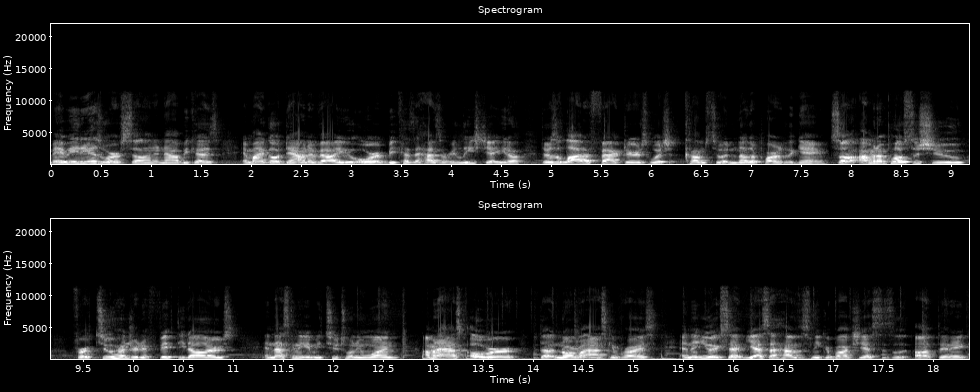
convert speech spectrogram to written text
maybe it is worth selling it now because it might go down in value or because it hasn't released yet, you know? There's a lot of factors which comes to another part of the game. So I'm gonna post a shoe for $250 and that's gonna give me 221 i'm gonna ask over the normal asking price and then you accept yes i have the sneaker box yes it's authentic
